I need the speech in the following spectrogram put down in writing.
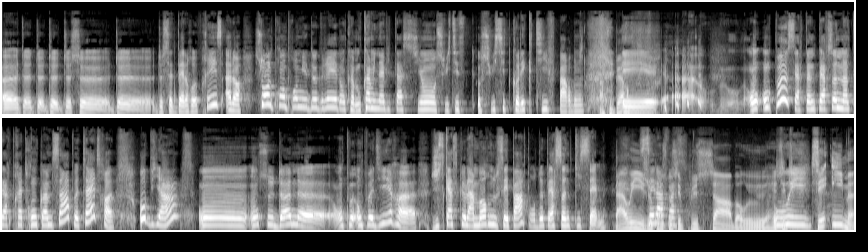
euh, de, de, de, de ce de, de cette belle reprise. Alors soit on le prend au premier degré, donc comme comme une invitation au suicide au suicide collectif, pardon, Ah, super. et on, on peut, certaines personnes l'interpréteront comme ça, peut-être, ou bien on, on se donne, euh, on peut, on peut dire euh, jusqu'à ce que la mort nous sépare pour deux personnes qui s'aiment. Bah oui, je pense que c'est plus ça. Bah oui, oui. C'est- Oui. C'est Im.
